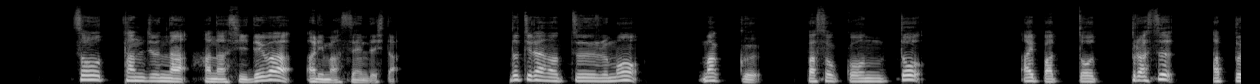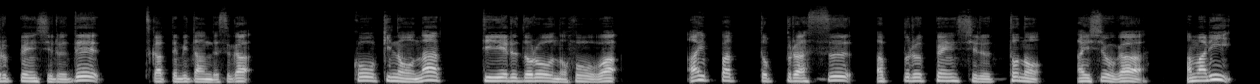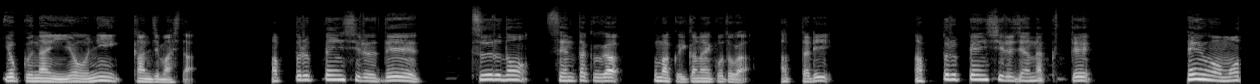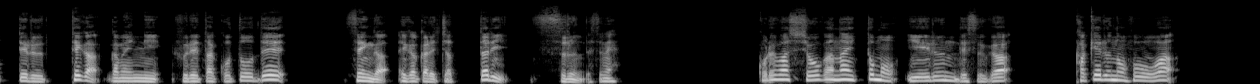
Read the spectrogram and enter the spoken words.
そう単純な話ではありませんでした。どちらのツールも Mac、パソコンと iPad プラス Apple Pencil で使ってみたんですが、高機能な TL ドローの方は iPad プラス Apple Pencil との相性があまり良くないように感じました。Apple Pencil でツールの選択がうまくいかないことがあったり、Apple Pencil じゃなくて、ペンを持ってる手が画面に触れたことで線が描かれちゃったりするんですね。これはしょうがないとも言えるんですが、かけるの方は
